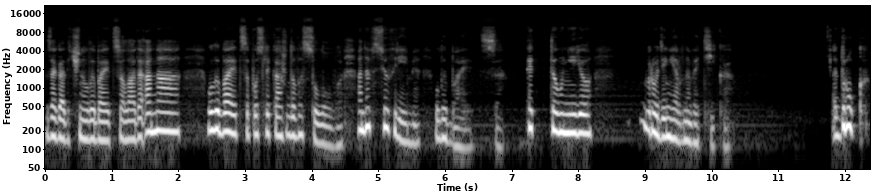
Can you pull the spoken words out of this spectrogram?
Загадочно улыбается Лада. Она улыбается после каждого слова. Она все время улыбается. Это у нее вроде нервного тика. Друг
